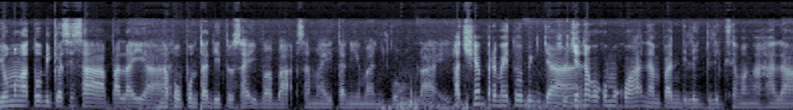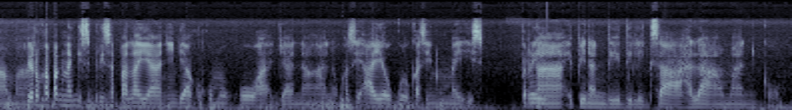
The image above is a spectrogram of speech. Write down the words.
Yung mga tubig kasi sa palayan, napupunta dito sa ibaba sa may taniman kong lahi. At syempre may tubig dyan. So dyan ako kumukuha ng pandilig-dilig sa mga halaman. Pero kapag nag-spray sa palayan, hindi ako kumukuha dyan ng ano kasi ayaw ko kasi may spray na ipinandidilig sa halaman ko.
